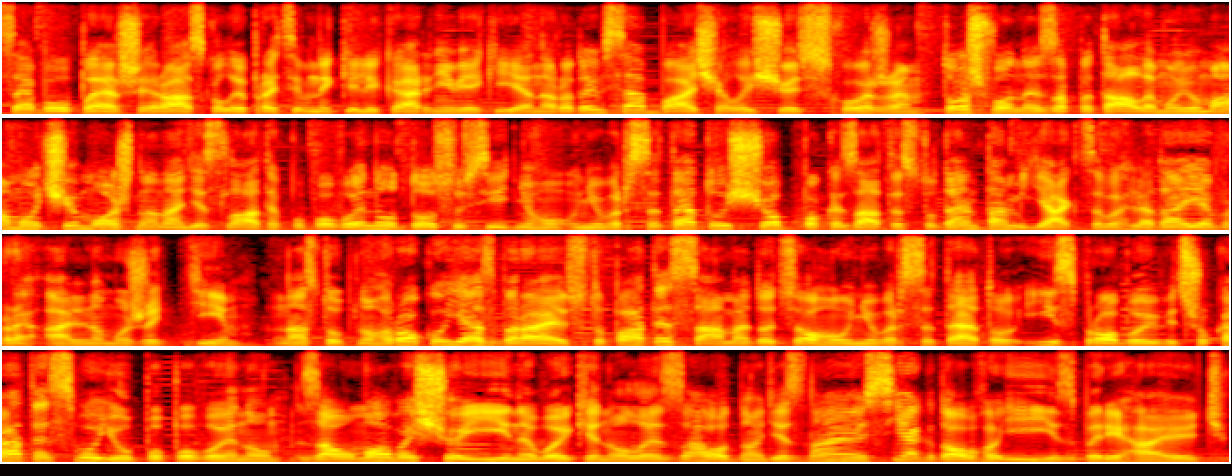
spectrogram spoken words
Це був перший раз, коли працівники лікарні, в якій я народився, бачили щось схоже. Тож вони запитали мою маму, чи можна надіслати пуповину до сусіднього університету, щоб показати студентам, як це виглядає в реальному житті. Наступного року я збираюсь вступати саме до цього університету і спробую відшукати свою пуповину за умови, що її не викинули. Заодно дізнаюсь, як довго її зберігають.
